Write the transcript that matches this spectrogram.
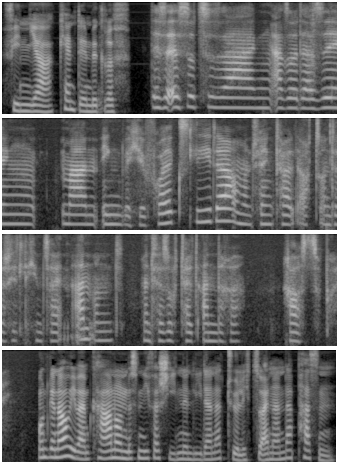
Finja kennt den Begriff. Das ist sozusagen, also da singt man irgendwelche Volkslieder und man fängt halt auch zu unterschiedlichen Zeiten an und man versucht halt andere rauszubringen. Und genau wie beim Kanon müssen die verschiedenen Lieder natürlich zueinander passen.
